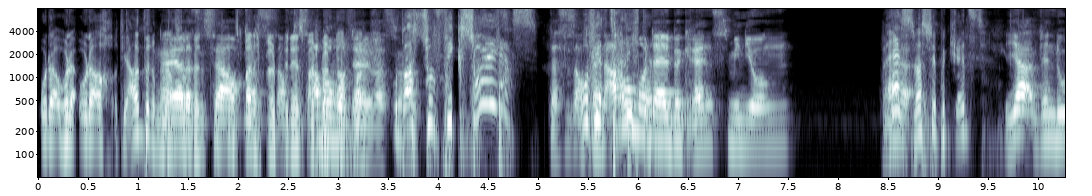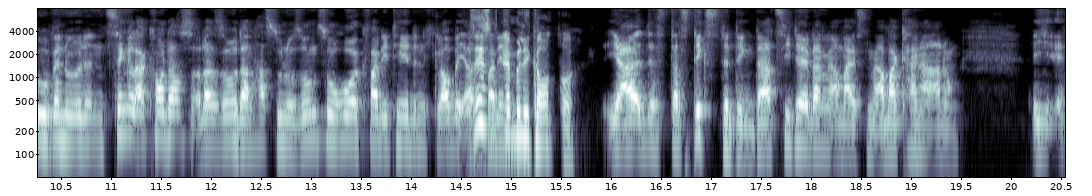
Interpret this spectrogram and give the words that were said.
Oder, oder, oder auch die anderen Naja, das ist ja auch das, manchmal- das manchmal Abo-Modell, was Und was zum Fick soll das? Das ist auf Wofür dein? Abo-Modell begrenzt, Minion. Was? Ja. Was für begrenzt? Ja, wenn du, wenn du einen Single-Account hast oder so, dann hast du nur so und so hohe Qualität. Und ich glaube Das erst ist bei ein den, Family Konto. ja, das, das dickste Ding, da zieht er dann am meisten, aber keine Ahnung. Ich, äh,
